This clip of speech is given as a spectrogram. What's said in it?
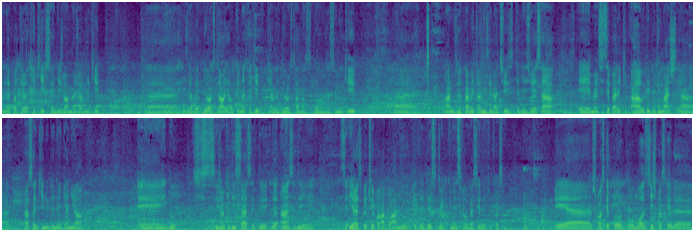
dans n'importe quelle autre équipe, c'est un des joueurs majeurs de l'équipe. Euh, ils avaient deux All-Stars, il n'y a aucune autre équipe qui avait deux All-Stars dans, dans- dans son équipe. Ouais, mais je ne vais pas m'éterniser là-dessus, c'était les USA. Et même si c'est pas l'équipe A au début du match, il n'y a personne qui nous donnait gagnant. Et donc, ces gens qui disent ça, c'est de un, c'est des- irrespectueux par rapport à nous, et de deux, c'est des gens qui connaissent au basket de toute façon. Et euh, je pense que pour, moi aussi, je pense que le,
